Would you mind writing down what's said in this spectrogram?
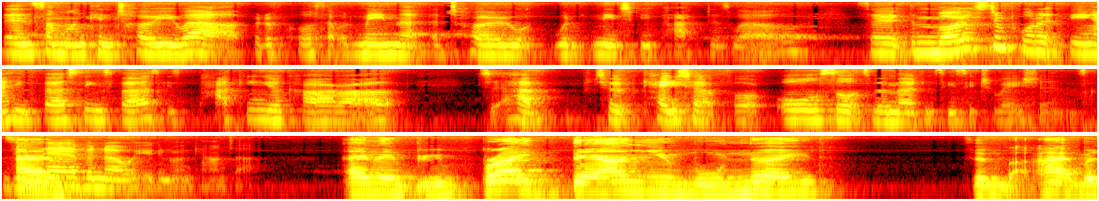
then someone can tow you out. But of course, that would mean that a tow would need to be packed as well. So the most important thing, I think, first things first, is packing your car up to have to cater for all sorts of emergency situations because you never know what you're going to encounter. And if you break down, you will need to have a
